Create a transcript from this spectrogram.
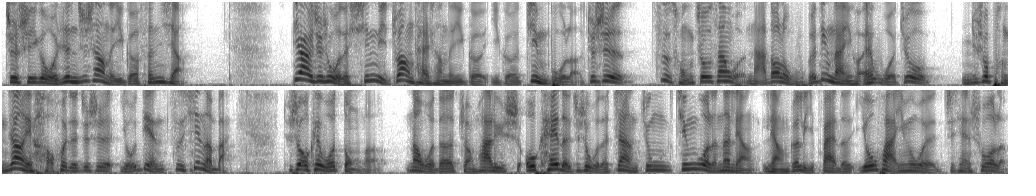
这是一个我认知上的一个分享。第二就是我的心理状态上的一个一个进步了，就是自从周三我拿到了五个订单以后，哎，我就你就说膨胀也好，或者就是有点自信了吧，就是 OK，我懂了。那我的转化率是 OK 的，就是我的站经经过了那两两个礼拜的优化，因为我也之前说了，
